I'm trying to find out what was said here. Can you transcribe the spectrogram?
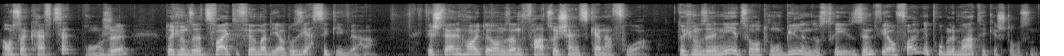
aus der Kfz-Branche durch unsere zweite Firma, die Autosiastic GmbH. Wir stellen heute unseren Fahrzeugscheinscanner vor. Durch unsere Nähe zur Automobilindustrie sind wir auf folgende Problematik gestoßen.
